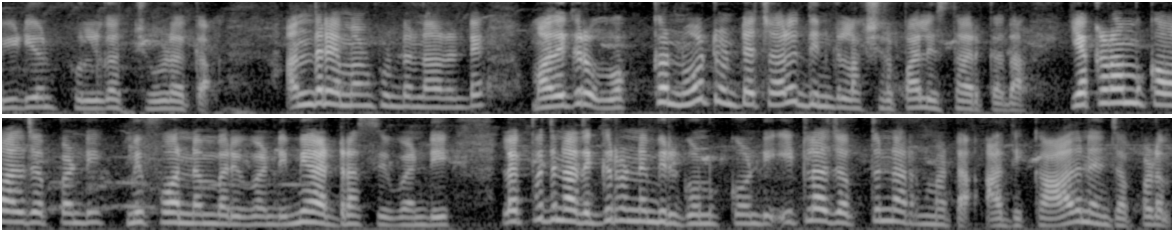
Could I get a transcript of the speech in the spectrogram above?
వీడియోని ఫుల్గా చూడక. అందరూ ఏమనుకుంటున్నారంటే మా దగ్గర ఒక్క నోట్ ఉంటే చాలు దీనికి లక్ష రూపాయలు ఇస్తారు కదా. ఎక్కడ అమ్ముకోవాలి చెప్పండి? మీ ఫోన్ నెంబర్ ఇవ్వండి మీ అడ్రస్ ఇవ్వండి లేకపోతే నా దగ్గర ఉన్న మీరు కొనుక్కోండి ఇట్లా చెప్తున్నారనమాట అది కాదు నేను చెప్పడం.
